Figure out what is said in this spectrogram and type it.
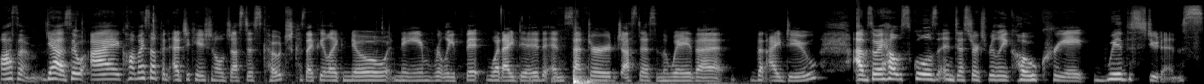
Awesome. Yeah. So I call myself an educational justice coach because I feel like no name really fit what I did and center justice in the way that that I do. Um, so I help schools and districts really co-create with students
